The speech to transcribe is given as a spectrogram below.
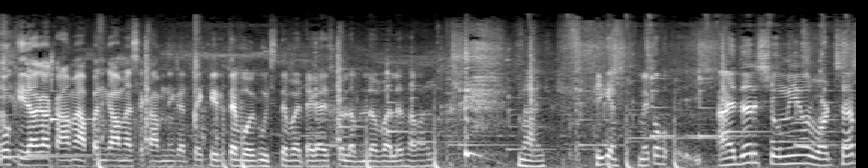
वो कीड़ा का काम है अपन काम ऐसे काम नहीं करते कीरते वो पूछते बैठेगा इसको लब लब वाले सवाल। नहीं ठीक है? मेरे को आइदर शो मी और व्हाट्सएप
